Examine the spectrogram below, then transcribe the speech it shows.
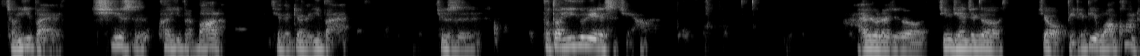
从一百七十快一百八了，现在掉到一百，就是不到一个月的时间哈。还有呢，这个今天这个叫比特币挖矿的，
